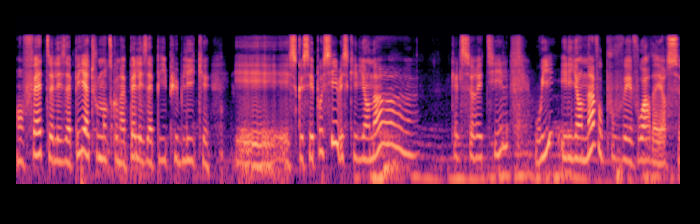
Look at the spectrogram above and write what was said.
en fait les API à tout le monde, ce qu'on appelle les API publiques Et est-ce que c'est possible? Est-ce qu'il y en a? Quel serait-il? Oui, il y en a. Vous pouvez voir d'ailleurs ce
